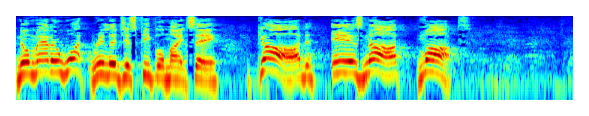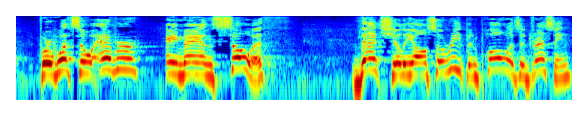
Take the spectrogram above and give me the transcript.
no matter what religious people might say, God is not mocked. For whatsoever a man soweth, that shall he also reap. And Paul is addressing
